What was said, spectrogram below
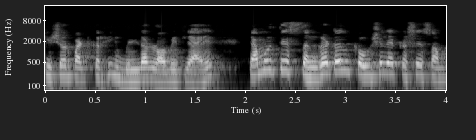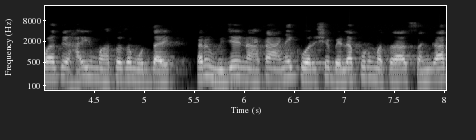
किशोर पाटकर ही बिल्डर लॉबीतले आहेत. त्यामुळे ते संघटन कौशल्य कसे सांभाळते हाही महत्त्वाचा मुद्दा आहे. कारण विजय नाहटा अनेक वर्षे बेलापूर मतदारसंघात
